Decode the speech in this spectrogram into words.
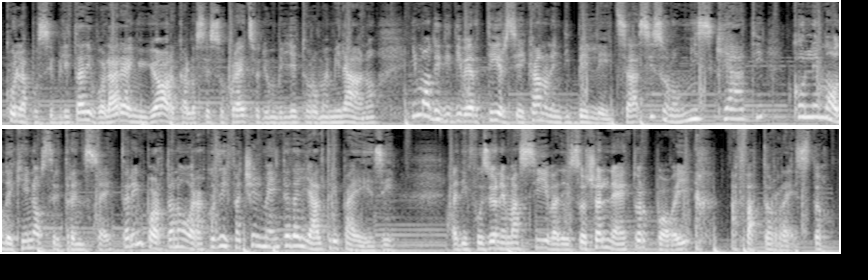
con la possibilità di volare a New York allo stesso prezzo di un biglietto Roma-Milano, i modi di divertirsi e i canoni di bellezza si sono mischiati con le mode che i nostri trendsetter importano ora così facilmente dagli altri paesi. La diffusione massiva dei social network poi ha fatto il resto.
